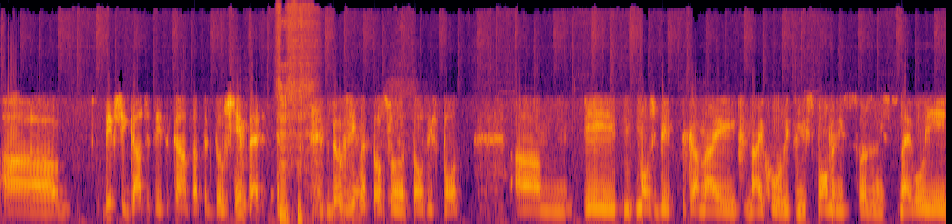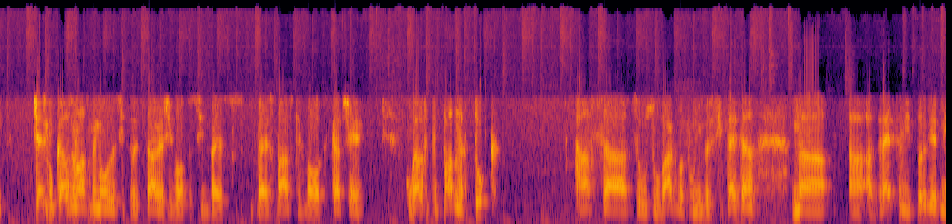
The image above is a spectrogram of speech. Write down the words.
а, бивши гаджета и така нататък дължиме, дължиме точно на този спорт. А, и може би така най- най-хубавите ми спомени са свързани с него и честно казвам, аз не мога да си представя живота си без, без баскетбола. Така че, когато попаднах тук, аз а, се озовах в университета на а, адреса ми, първият ми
